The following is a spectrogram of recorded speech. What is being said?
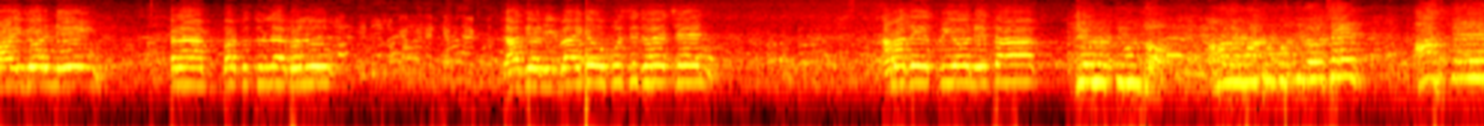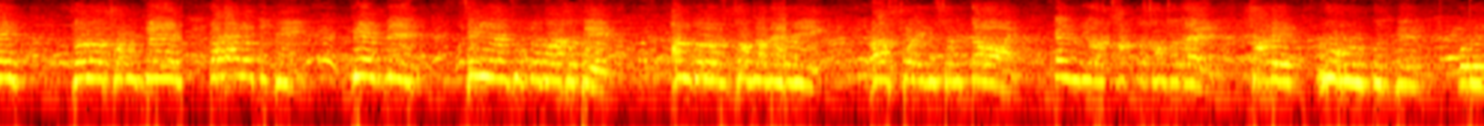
বাড়িঘর নেই। বরকতুল্লাহ বলু জাতীয় নির্বাহী উপস্থিত হয়েছেন। আমাদের প্রিয় নেতা প্রিয় নেতৃবৃন্দ, আমাদের মাঠে উপস্থিত হয়েছে আজকের জনসমুদ্রের প্রধান অতিথি, বিএনপি সিনিয়র যুগ্ম মহাসচিব, আন্দোলন সংগ্রামের রাজশাহী বিশ্ববিদ্যালয়, কেন্দ্রীয় ছাত্র সংসদের সাবেক রুহুল কুসবির কবির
